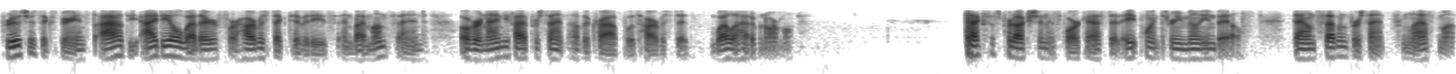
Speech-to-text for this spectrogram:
Producers experienced ideal weather for harvest activities, and by month's end, over 95% of the crop was harvested, well ahead of normal. Texas production is forecast at 8.3 million bales, down 7% from last month.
